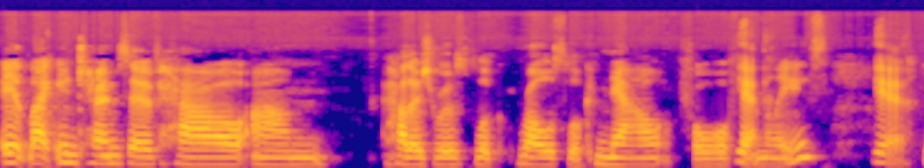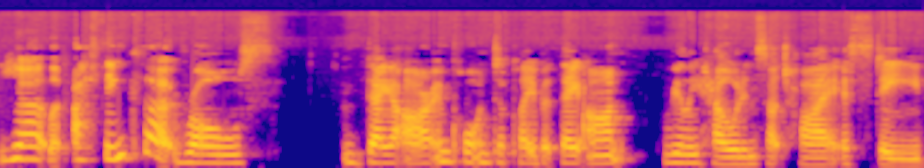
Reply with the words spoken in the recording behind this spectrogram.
it like in terms of how um how those roles look roles look now for Yeah. families. Yeah. Yeah, look, I think that roles they are important to play, but they aren't really held in such high esteem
